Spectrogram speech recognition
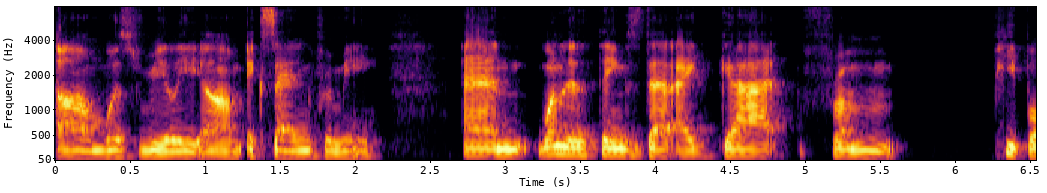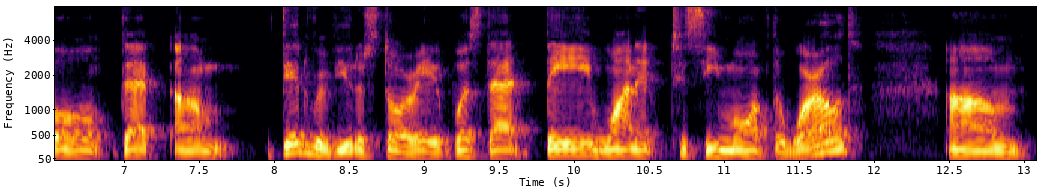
um, was really um, exciting for me. And one of the things that I got from people that um, did review the story was that they wanted to see more of the world. Um,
